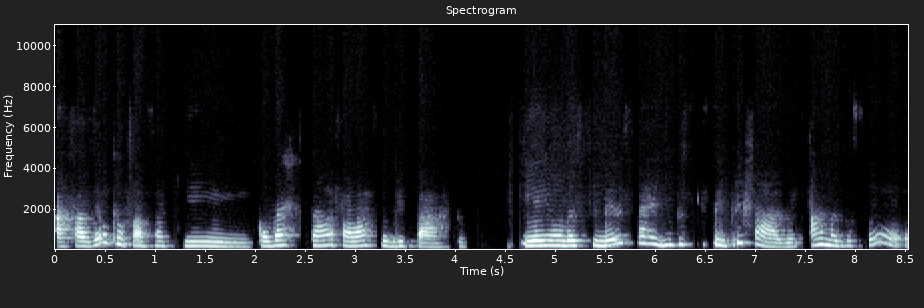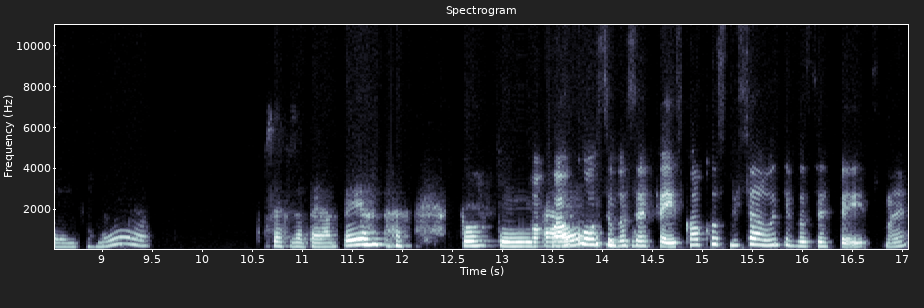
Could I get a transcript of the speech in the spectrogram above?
A fazer o que eu faço aqui, conversar, falar sobre parto. E aí uma das primeiras perguntas que sempre fazem, ah, mas você é enfermeira? você é fisioterapeuta, porque. Qual curso que... você fez? Qual curso de saúde você fez, né?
